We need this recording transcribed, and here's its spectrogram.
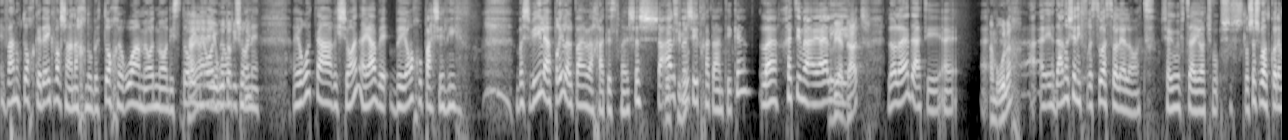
הבנו תוך כדי כבר שאנחנו בתוך אירוע מאוד מאוד היסטורי, מאוד מאוד הראשוני? שונה. היירוט הראשון היה ב- ביום החופה שלי, ב-7 לאפריל 2011, שש שעה לפני שהתחתנתי, כן. לא, חצי מה... היה לי... וידעת? לא, לא ידעתי. אמרו לך? ידענו שנפרסו הסוללות, שהיו מבצעיות, שלושה שבועות קודם,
